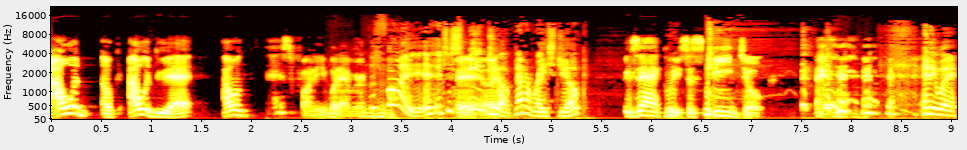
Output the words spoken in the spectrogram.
I would. Okay, I would do that. I would. That's funny. Whatever. It's funny. It's a Yeah, speed like- joke, not a race joke. Exactly. It's a speed joke. anyway,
